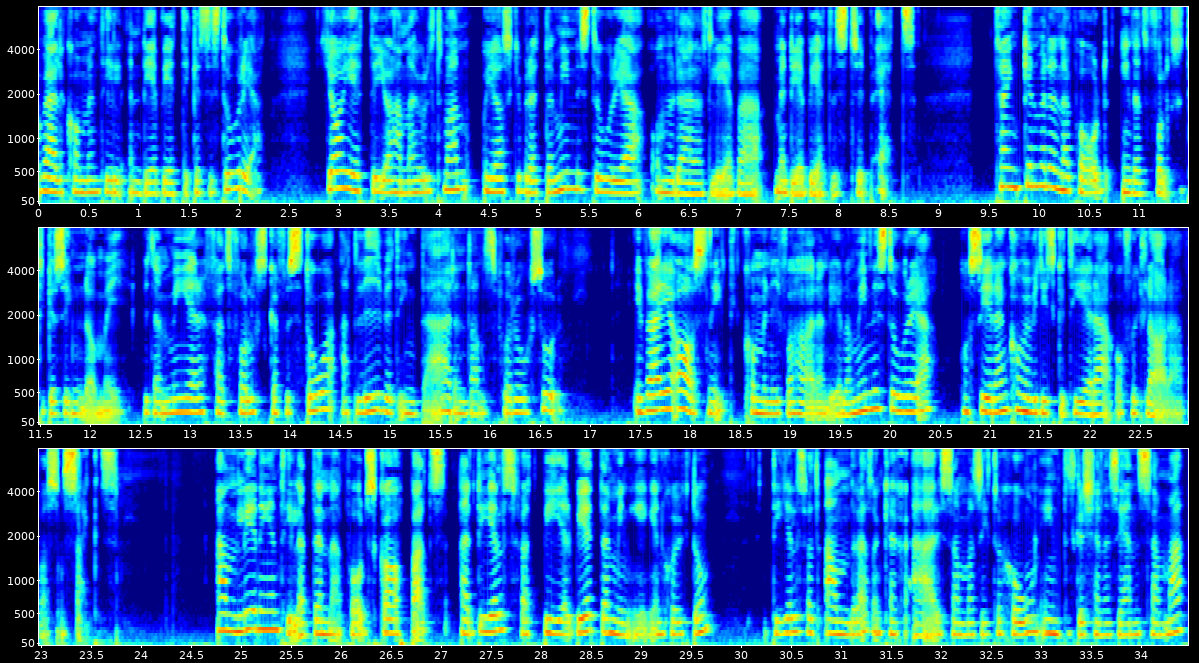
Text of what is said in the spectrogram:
Och välkommen till en diabetikers historia. Jag heter Johanna Hultman och jag ska berätta min historia om hur det är att leva med diabetes typ 1. Tanken med denna podd är inte att folk ska tycka synd om mig utan mer för att folk ska förstå att livet inte är en dans på rosor. I varje avsnitt kommer ni få höra en del av min historia och sedan kommer vi diskutera och förklara vad som sagts. Anledningen till att denna podd skapats är dels för att bearbeta min egen sjukdom, dels för att andra som kanske är i samma situation inte ska känna sig ensamma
